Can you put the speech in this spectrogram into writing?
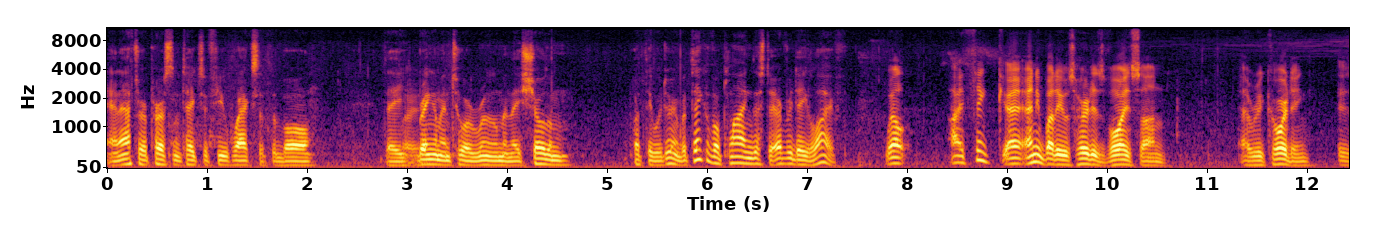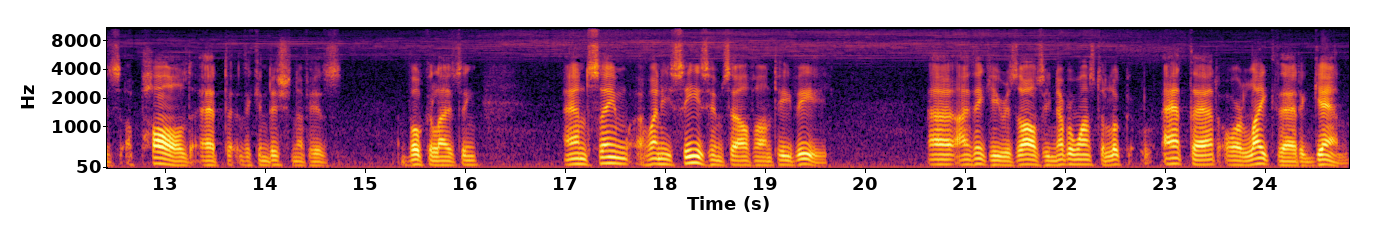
And after a person takes a few whacks at the ball, they Right. bring them into a room and they show them what they were doing. But think of applying this to everyday life. Well, I think uh, anybody who's heard his voice on a recording is appalled at the condition of his vocalizing. And same when he sees himself on TV. Uh, I think he resolves he never wants to look at that or like that again.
